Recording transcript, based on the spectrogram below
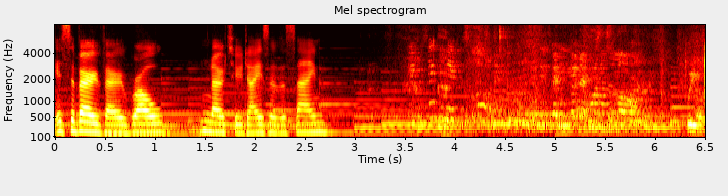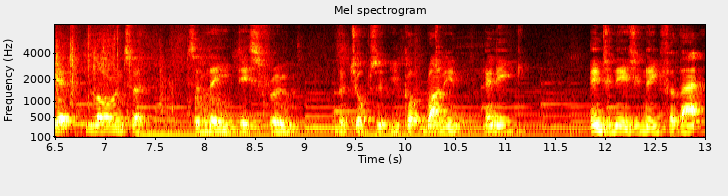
It's a very, very role. No two days are the same. We get Lauren to to lead this through the jobs that you've got running, any engineers you need for that.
